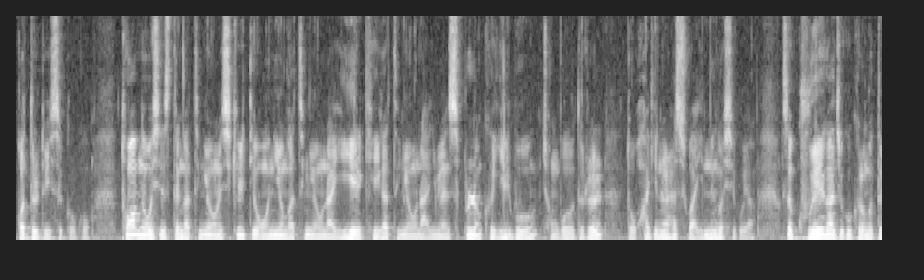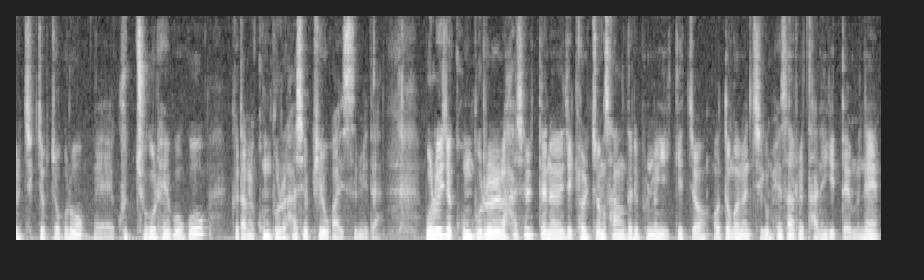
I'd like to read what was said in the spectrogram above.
것들도 있을 거고 통합 로그 시스템 같은 경우는 Security Onion 같은 경우나 ELK 같은 경우는 아니면 Splunk 일부 정보들을 또 확인을 할 수가 있는 것이고요. 그래서 구해 가지고 그런 것들을 직접적으로 예, 구축을 해보고 그 다음에 공부를 하실 필요가 있습니다. 물론 이제 공부를 하실 때는 이제 결정 사항들이 분명히 있겠죠. 어떤 거면 지금 회사를 다니기 때문에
